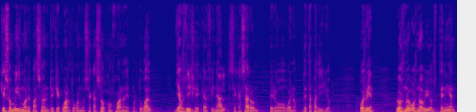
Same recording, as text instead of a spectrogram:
que eso mismo le pasó a Enrique IV cuando se casó con Juana de Portugal. Ya os dije que al final se casaron, pero bueno, de tapadillo. Pues bien, los nuevos novios tenían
